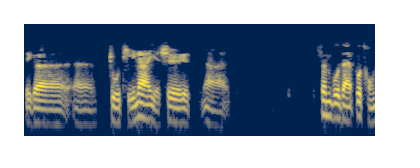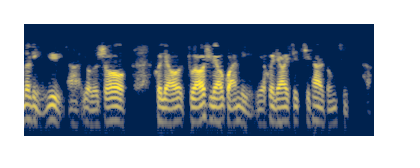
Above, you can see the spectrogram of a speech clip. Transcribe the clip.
这个呃主题呢，也是呃分布在不同的领域啊，有的时候。会聊，主要是聊管理，也会聊一些其他的东西啊。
